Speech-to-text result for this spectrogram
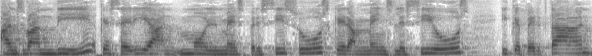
Ens van dir que serien molt més precisos, que eren menys lesius i que, per tant,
